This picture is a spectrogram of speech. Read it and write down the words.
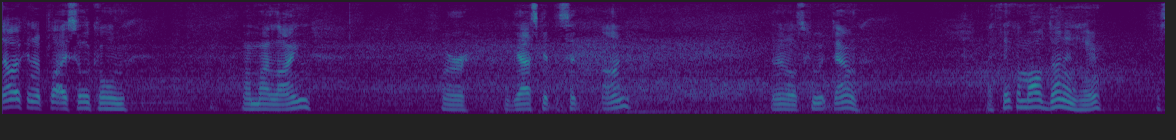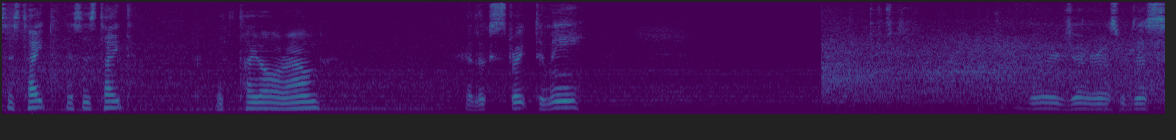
Now I can apply silicone on my line for the gasket to sit on and then I'll screw it down. I think I'm all done in here. This is tight, this is tight. It's tight all around. It looks straight to me. Very generous with this.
